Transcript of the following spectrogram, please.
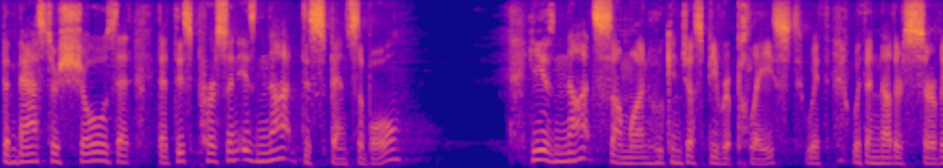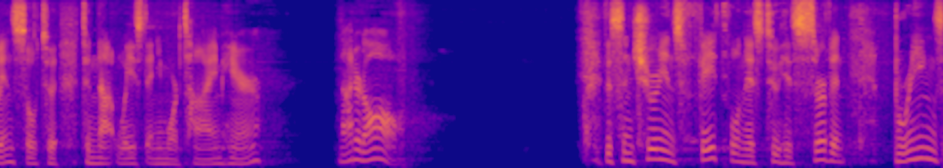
the master shows that, that this person is not dispensable. He is not someone who can just be replaced with, with another servant, so to, to not waste any more time here. Not at all. The centurion's faithfulness to his servant brings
